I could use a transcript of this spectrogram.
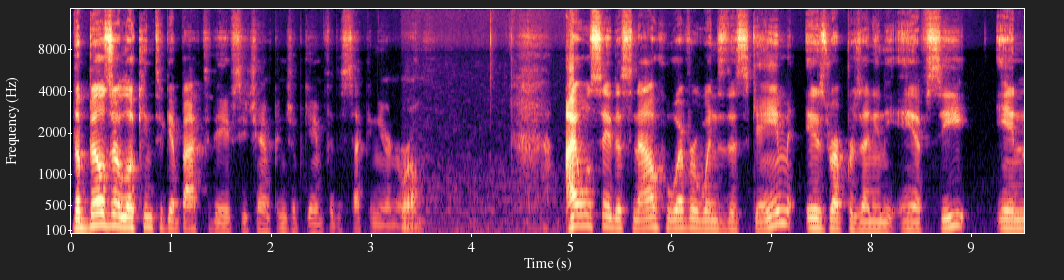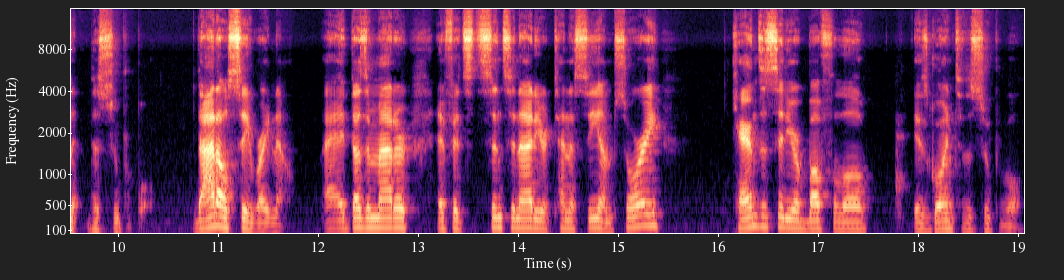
The Bills are looking to get back to the AFC Championship game for the second year in a row. I will say this now whoever wins this game is representing the AFC in the Super Bowl. That I'll say right now. Uh, it doesn't matter if it's Cincinnati or Tennessee. I'm sorry. Kansas City or Buffalo is going to the Super Bowl.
